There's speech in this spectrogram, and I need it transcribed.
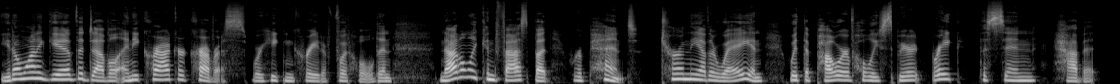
you don't want to give the devil any crack or crevice where he can create a foothold. And not only confess, but repent, turn the other way, and with the power of Holy Spirit, break the sin habit.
